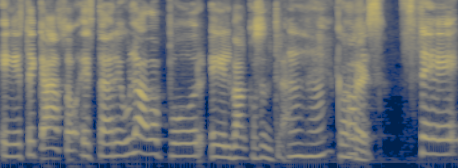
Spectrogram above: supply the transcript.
en este caso está regulado por el Banco Central. Entonces, se,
